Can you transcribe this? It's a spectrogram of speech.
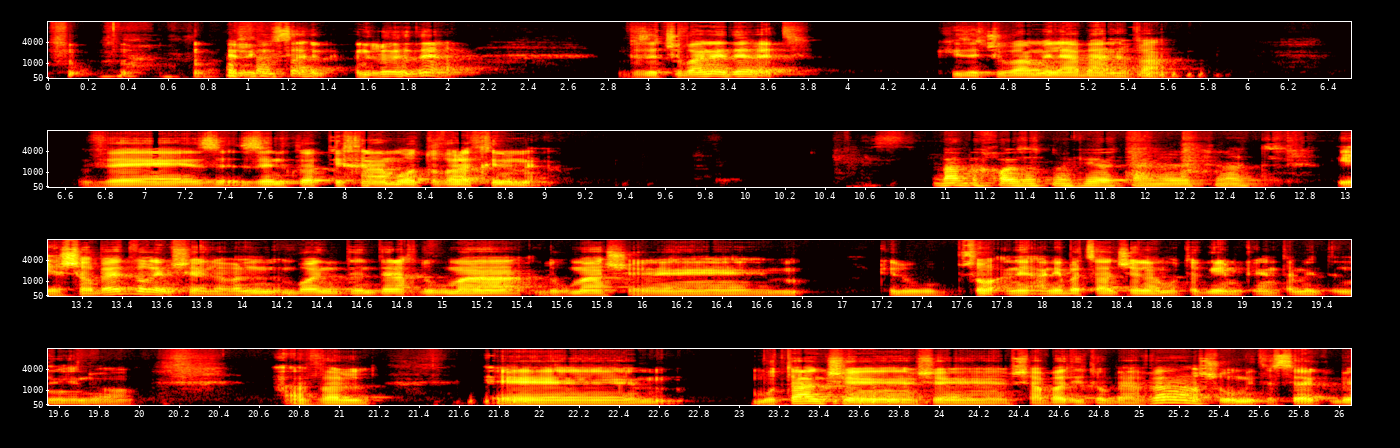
אין לי מושג, אני לא יודע. וזו תשובה נהדרת, כי זו תשובה מלאה בענווה. וזו נקודת פתיחה מאוד טובה להתחיל ממנה. מה בכל זאת מביא אותנו לקנות? יש הרבה דברים של, אבל בואי ניתן לך דוגמה, דוגמה ש... כאילו, שוב, אני, אני בצד של המותגים, כן, תמיד אני לא... אבל אה, מותג ש, ש, שעבדתי איתו בעבר, שהוא מתעסק ב,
